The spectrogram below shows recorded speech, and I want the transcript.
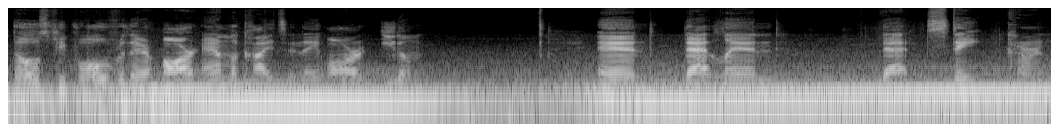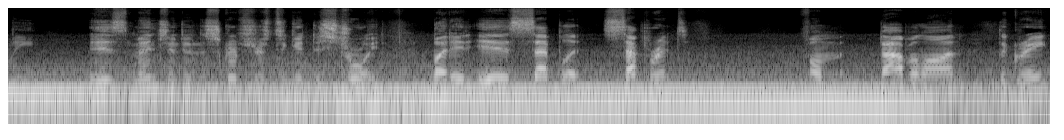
those people over there are Amalekites and they are Edom, and that land, that state currently is mentioned in the scriptures to get destroyed, but it is separate, separate from Babylon the Great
